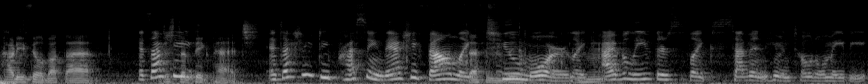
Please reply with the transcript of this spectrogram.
how do you feel about that? It's just actually a big patch. It's actually depressing. They actually found like two more. Like Mhm. I believe there's like seven human total, maybe.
